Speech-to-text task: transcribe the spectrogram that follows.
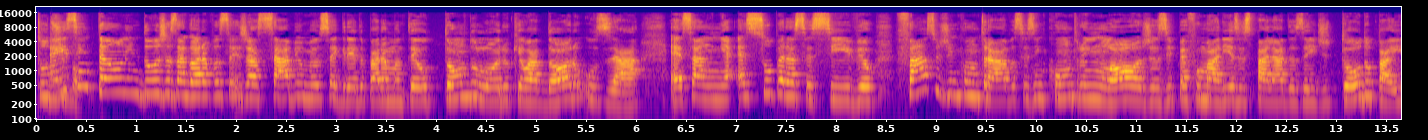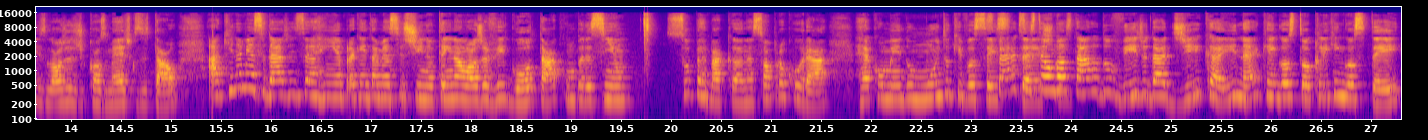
tudo é de isso bom. então, linduchas, agora vocês já sabem o meu segredo para manter o tom do loiro que eu adoro usar. Essa linha é super acessível, fácil de encontrar, vocês encontram em lojas e perfumarias espalhadas aí de todo o país, lojas de cosméticos e tal. Aqui na minha cidade, em Serrinha, pra quem tá me assistindo, tem na loja Vigor, tá? Com um precinho super bacana, é só procurar. Recomendo muito que vocês Espero testem. que vocês tenham gostado do vídeo, da dica aí, né? Quem gostou, clique em gostei.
